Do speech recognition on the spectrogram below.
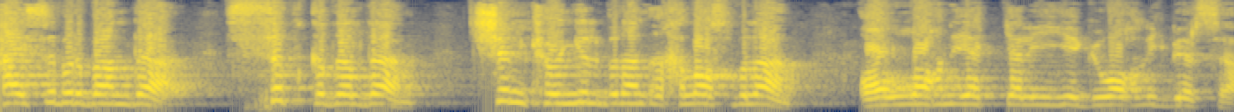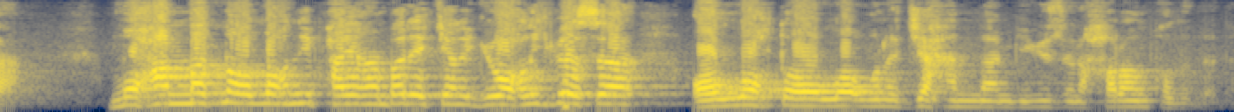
qaysi bir banda sidq dildan, chin ko'ngil bilan, ixlos bilan Allohni yakkaligiga guvohlik bersa, Muhammadni Allohning payg'ambari ekaniga guvohlik bersa, Alloh taolo uni jahannamga yuzini harom qildi dedi.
